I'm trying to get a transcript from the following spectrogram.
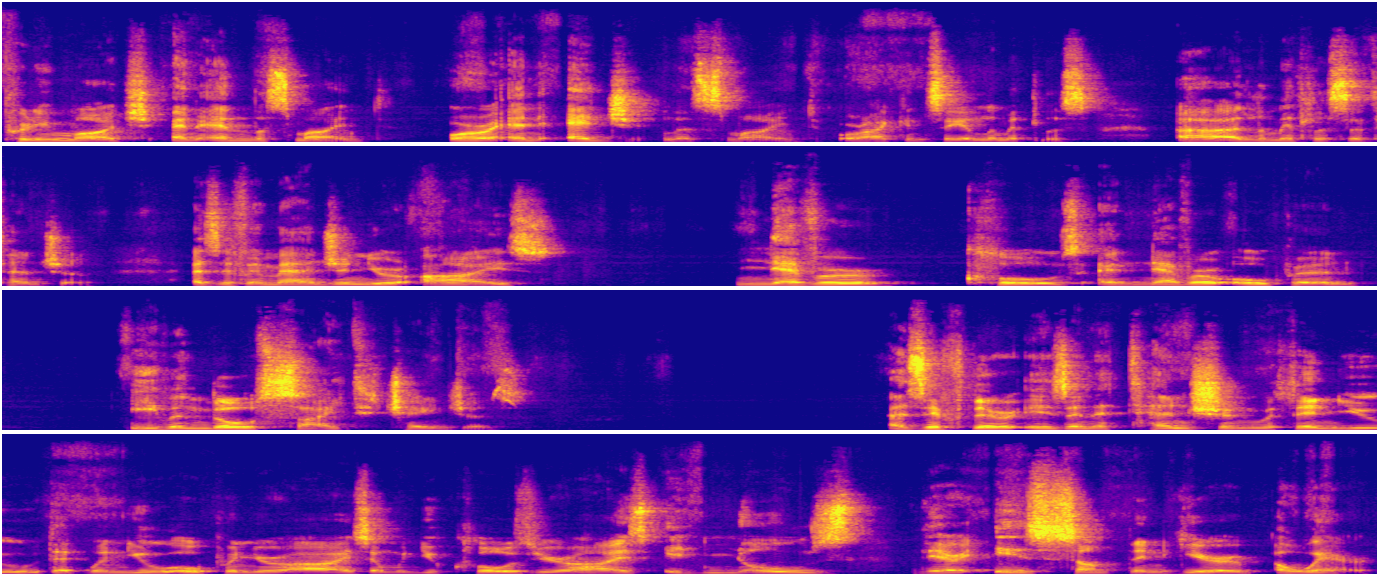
pretty much an endless mind or an edgeless mind, or I can say a limitless uh, a limitless attention. As if imagine your eyes never close and never open, even though sight changes. As if there is an attention within you that when you open your eyes and when you close your eyes, it knows there is something here aware.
